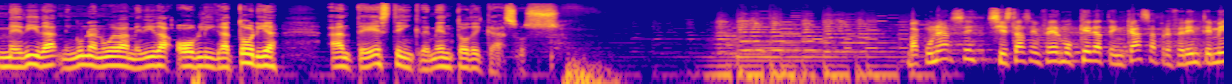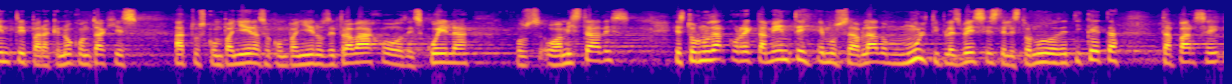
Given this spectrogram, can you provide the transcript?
medida, ninguna nueva medida obligatoria ante este incremento de casos. Vacunarse, si estás enfermo, quédate en casa preferentemente para que no contagies a tus compañeras o compañeros de trabajo o de escuela o, amistades. Estornudar correctamente, hemos hablado múltiples veces del estornudo de etiqueta, taparse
